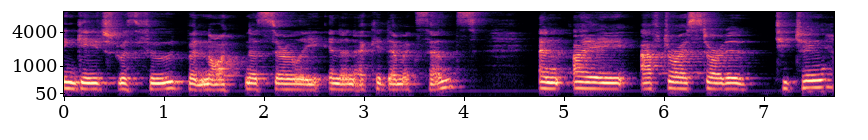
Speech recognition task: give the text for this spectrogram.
engaged with food, but not necessarily in an academic sense. And I, after I started teaching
